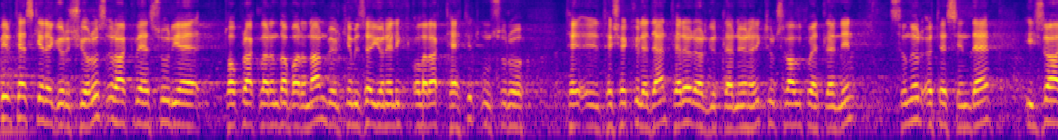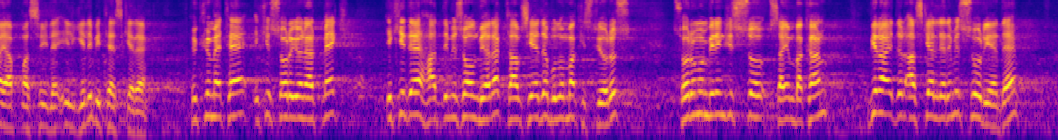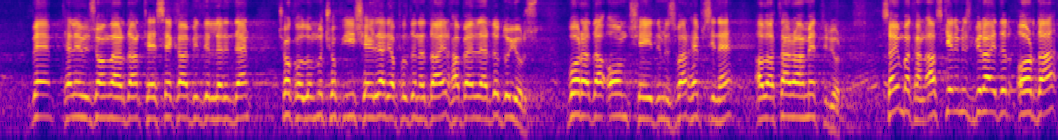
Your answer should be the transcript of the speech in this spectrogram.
bir tezkere görüşüyoruz. Irak ve Suriye topraklarında barınan ve ülkemize yönelik olarak tehdit unsuru te- e, teşekkül eden terör örgütlerine yönelik Türk Silahlı Kuvvetleri'nin sınır ötesinde icra yapmasıyla ilgili bir tezkere. Hükümete iki soru yöneltmek, iki de haddimiz olmayarak tavsiyede bulunmak istiyoruz. Sorumun birincisi Sayın Bakan. Bir aydır askerlerimiz Suriye'de ve televizyonlardan, TSK bildirilerinden çok olumlu, çok iyi şeyler yapıldığına dair haberlerde duyuyoruz. Bu arada 10 şehidimiz var. Hepsine Allah'tan rahmet diliyorum. Sayın Bakan askerimiz bir aydır orada.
